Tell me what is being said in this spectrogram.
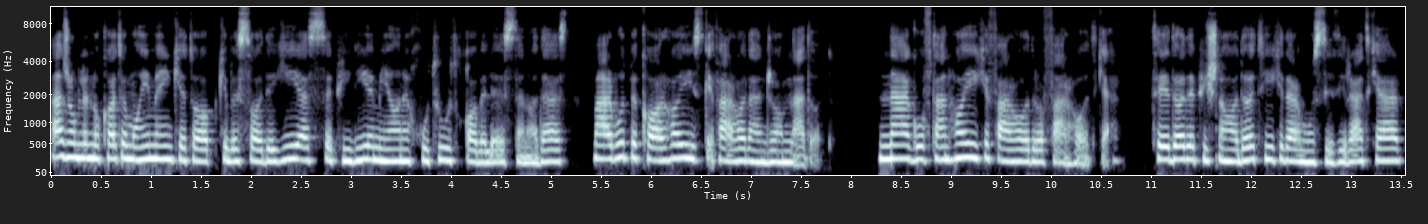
از جمله نکات مهم این کتاب که به سادگی از سپیدی میان خطوط قابل استناد است مربوط به کارهایی است که فرهاد انجام نداد نه گفتنهایی که فرهاد را فرهاد کرد تعداد پیشنهاداتی که در موسیقی رد کرد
